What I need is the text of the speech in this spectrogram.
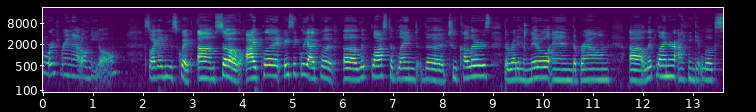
Storage ran out on me, y'all. So I gotta do this quick. Um, so I put, basically I put a lip gloss to blend the two colors, the red in the middle and the brown uh, lip liner. I think it looks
